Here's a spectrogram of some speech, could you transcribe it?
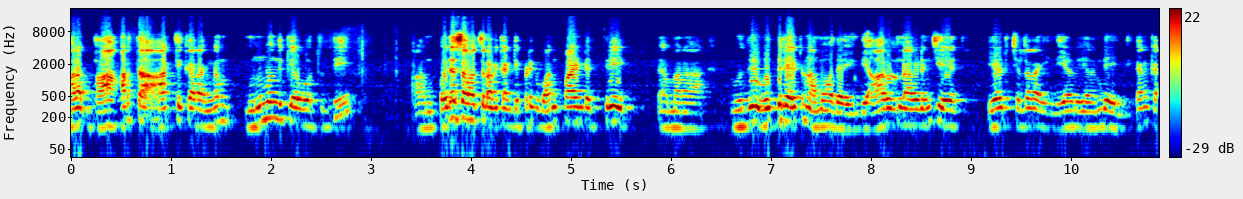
మన భారత ఆర్థిక రంగం మున్ముందుకే పోతుంది. ఆ పోయిన సంవత్సరానికంటే ఇప్పటికి వన్ పాయింట్ త్రీ మన వృద్ధి వృద్ధి రేటు నమోదైంది. ఆరున్నర నుంచి ఏడు చిల్లర అయింది ఏడు ఎనిమిది అయింది. కనుక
